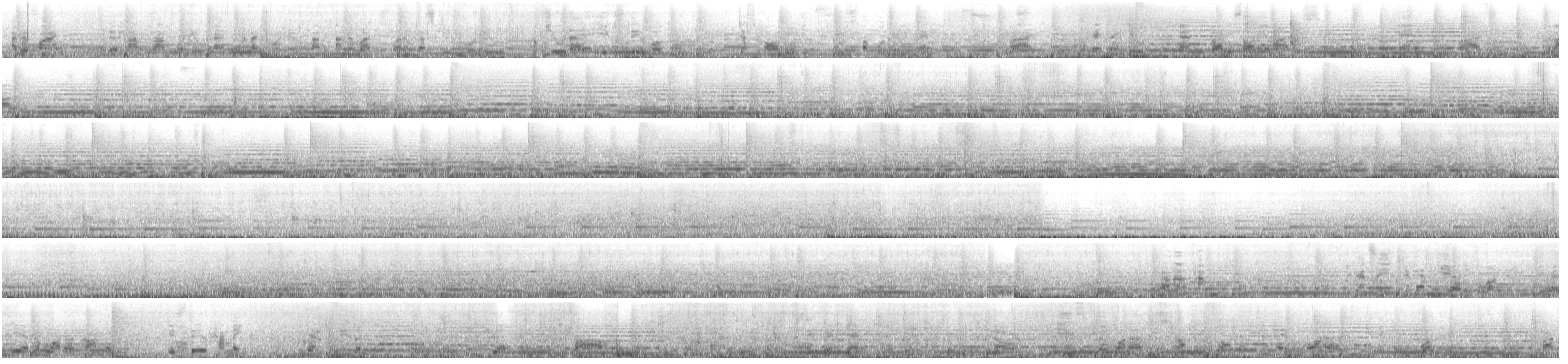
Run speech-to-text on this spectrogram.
I will find the hard drum for you and replace for you. But otherwise, this one I just keep for you a few days. If still working, just call me if it stop working. Okay? Bye. Okay, thank you. And very sorry about this. Okay? Bye. Bye. Bye. Coming. You can listen. Yes. Wow. You know, if the water is dropping from the intake water, it it's working. But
